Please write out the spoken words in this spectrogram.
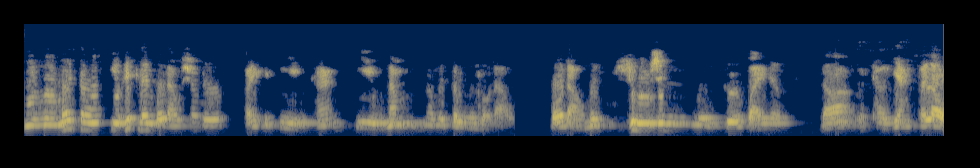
Nhiều người mới tu yêu hít lên bộ đầu sao được? Phải hít nhiều tháng, nhiều năm nó mới tu lên bộ đầu bộ đầu mới rung rinh mới cửa quậy được đó là thời gian phải lâu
